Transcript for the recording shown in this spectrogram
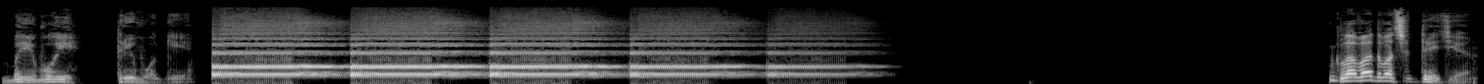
боевой тревоги. Глава двадцать третья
